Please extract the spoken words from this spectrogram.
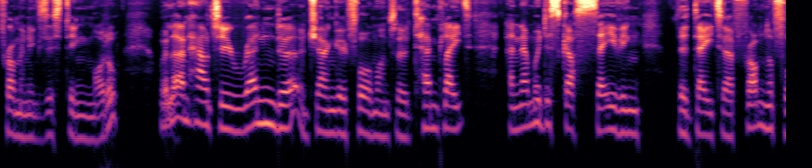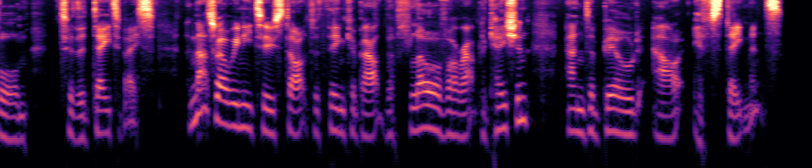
from an existing model. We'll learn how to render a Django form onto a template, and then we'll discuss saving the data from the form to the database. And that's where we need to start to think about the flow of our application and to build our if statements.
